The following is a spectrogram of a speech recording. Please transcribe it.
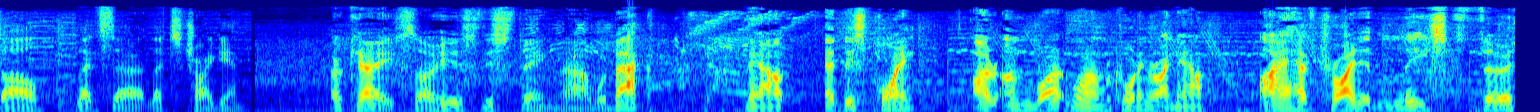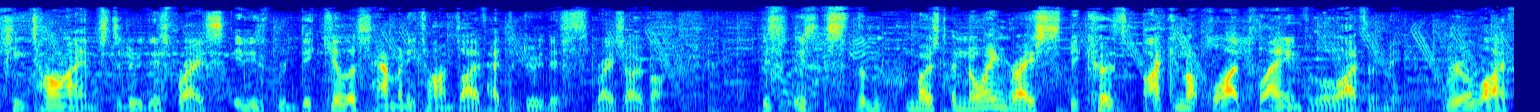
style. Let's uh, let's try again. Okay, so here's this thing. Uh, we're back. Now, at this point, I, I'm while I'm recording right now. I have tried at least 30 times to do this race. It is ridiculous how many times I've had to do this race over. This is the most annoying race because I cannot fly a plane for the life of me, real life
